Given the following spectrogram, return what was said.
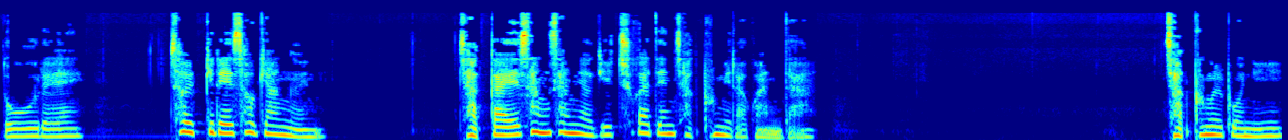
노을의 철길의 석양은 작가의 상상력이 추가된 작품이라고 한다. 작품을 보니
